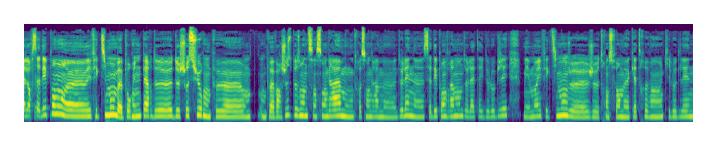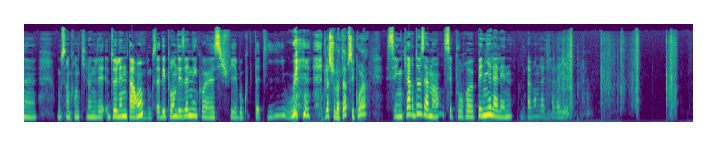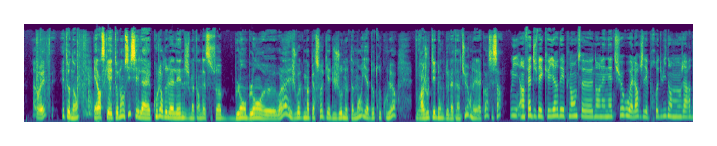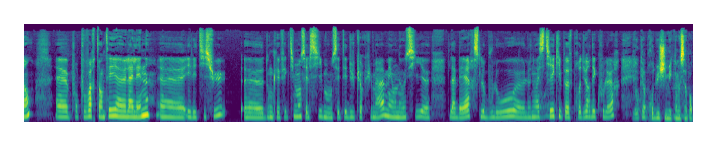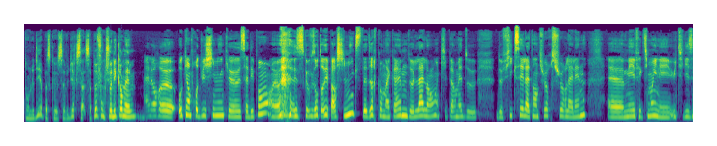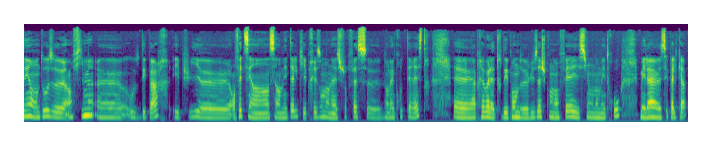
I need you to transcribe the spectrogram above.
Alors ça dépend. euh, effectivement, bah, pour une paire de, de chaussures, on peut euh, on, on peut avoir juste besoin de 500 grammes ou 300 grammes euh, de laine. Ça dépend vraiment de la taille de l'objet. Mais moi, effectivement, je, je transforme 80 kilos de laine euh, ou 50 kilos de lai- de laine par an. Donc ça dépend des années, quoi. Si je fais beaucoup de tapis ou Donc là, sur la table, c'est quoi? C'est une cardeuse à main. C'est pour euh, peigner la laine avant de la travailler. Ah ouais, étonnant. Et alors, ce qui est étonnant aussi, c'est la couleur de la laine. Je m'attendais à ce que ce soit blanc, blanc, euh, voilà. Et je vois que m'aperçois qu'il y a du jaune notamment. Il y a d'autres couleurs. Vous rajoutez donc de la teinture, on est d'accord, c'est ça? Oui, en fait, je vais cueillir des plantes euh, dans la nature ou alors je les produis dans mon jardin euh, pour pouvoir teinter la laine et les tissus. Euh, donc effectivement, celle-ci, bon, c'était du curcuma, mais on a aussi euh, de la berce, le bouleau, euh, le noisetier qui peuvent produire des couleurs. Il n'y a aucun produit chimique. Non, mais c'est important de le dire parce que ça veut dire que ça, ça peut fonctionner quand même. Alors, euh, aucun produit chimique, euh, ça dépend. Euh, ce que vous entendez par chimique, c'est-à-dire qu'on a quand même de l'alun qui permet de, de fixer la teinture sur la laine. Euh, mais effectivement, il est utilisé en dose infime euh, au départ. Et puis, euh, en fait, c'est un, un métal qui est présent dans la surface, euh, dans la croûte terrestre. Euh, après, voilà, tout dépend de l'usage qu'on en fait et si on en met trop. Mais là, euh, c'est pas le cas.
